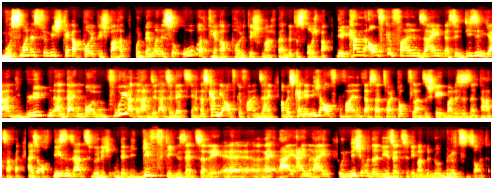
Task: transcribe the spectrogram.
Muss man es für mich therapeutisch machen? Und wenn man es so obertherapeutisch macht, dann wird es furchtbar. Dir kann aufgefallen sein, dass in diesem Jahr die Blüten an deinen Bäumen früher dran sind als im letzten Jahr. Das kann dir aufgefallen sein. Aber es kann dir nicht aufgefallen, dass da zwei Topfpflanzen stehen, weil das ist eine Tatsache. Also auch diesen Satz würde ich unter die giftigen Sätze äh, einreihen und nicht unter die Sätze, die man benutzen sollte.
